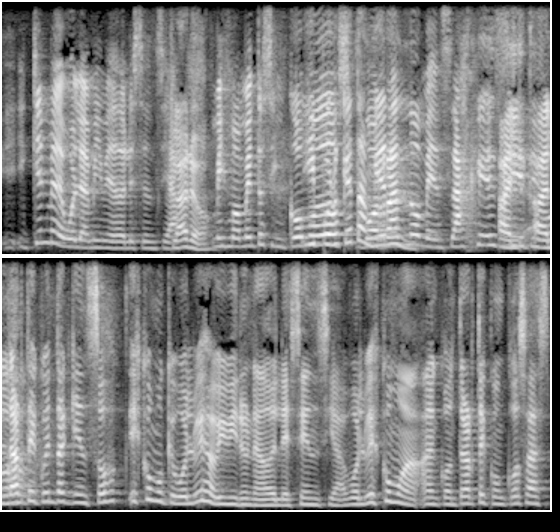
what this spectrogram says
¿y quién me devuelve a mí mi adolescencia? Claro. Mis momentos incómodos, ¿Y por qué también borrando mensajes. Al, y tipo- al darte cuenta quién sos, es como que volvés a vivir una adolescencia, volvés como a, a encontrarte con cosas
